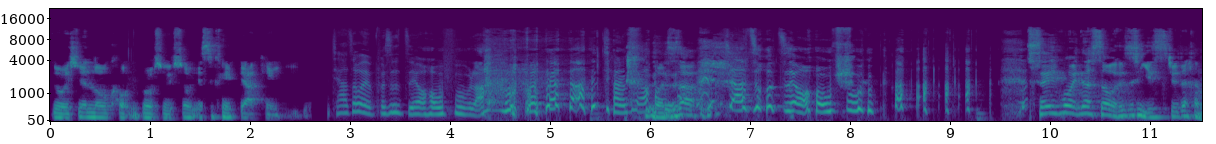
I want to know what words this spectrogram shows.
有一些 local grocery store 也是可以比较便宜一点。加州也不是只有 Whole Food 啦，讲我知道下周只有 Whole Food。Safeway 那时候我就是也是觉得很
